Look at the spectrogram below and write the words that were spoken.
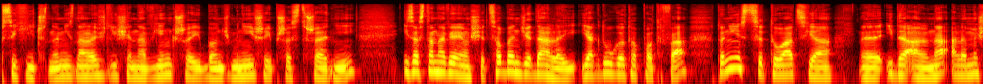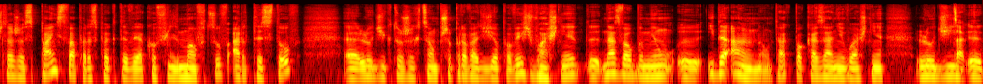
psychicznym i znaleźli się na większej bądź mniejszej przestrzeni i zastanawiają się, co będzie dalej, jak długo to potrwa. To nie jest sytuacja idealna, ale myślę, że z państwa perspektywy, jako filmowców, artystów, ludzi, którzy chcą przeprowadzić opowieść, właśnie nazwałbym ją idealną, tak? Pokazanie właśnie ludzi, tak. Y,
